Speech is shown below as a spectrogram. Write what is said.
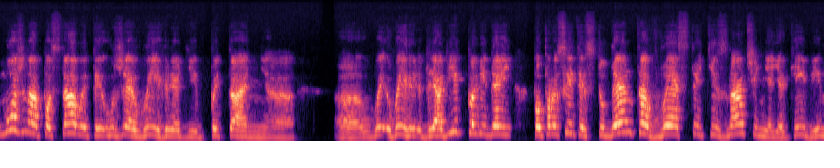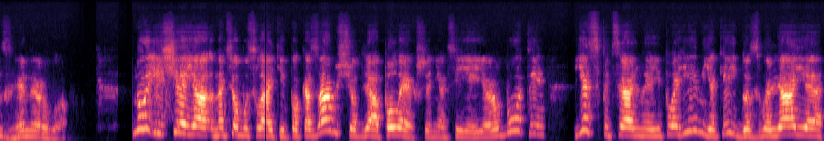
можна поставити уже в вигляді питання для відповідей, попросити студента ввести ті значення, які він згенерував. Ну і ще я на цьому слайді показав, що для полегшення цієї роботи є спеціальний плагін, який дозволяє е,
